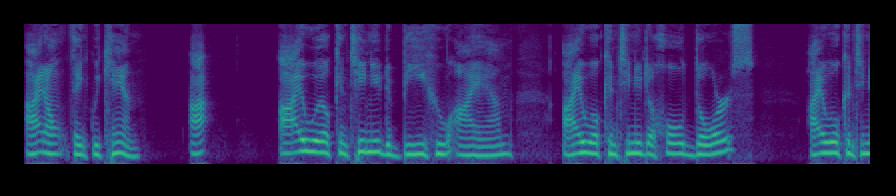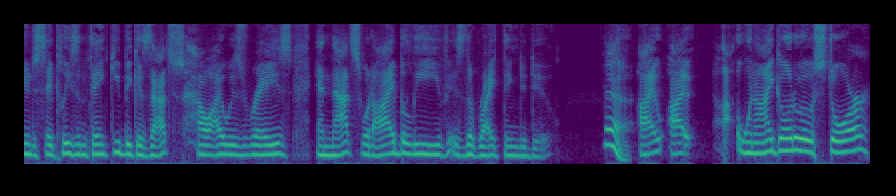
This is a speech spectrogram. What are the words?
I don't think we can. I I will continue to be who I am. I will continue to hold doors. I will continue to say please and thank you because that's how I was raised and that's what I believe is the right thing to do. Yeah. I, I, I when I go to a store,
